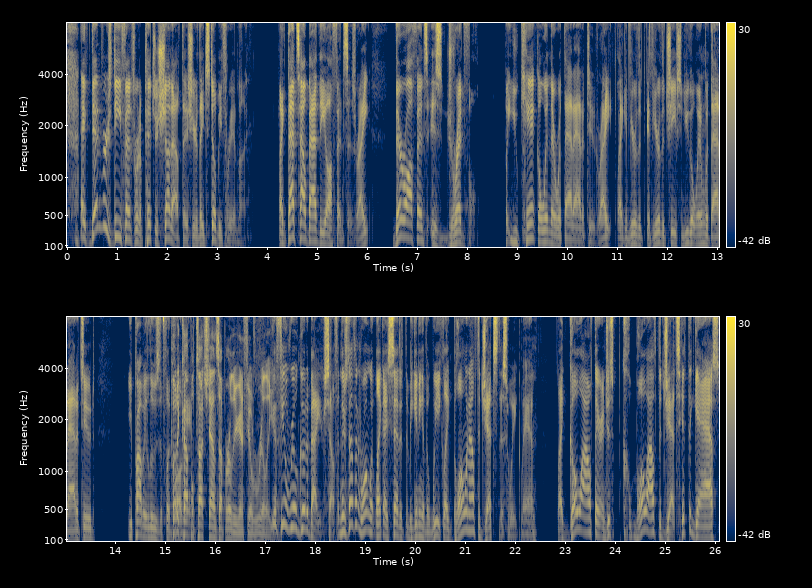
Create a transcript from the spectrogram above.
if Denver's defense were to pitch a shutout this year, they'd still be three and nine. Like that's how bad the offense is, right? Their offense is dreadful, but you can't go in there with that attitude, right? Like if you're the if you're the Chiefs and you go in with that attitude, you probably lose the football. Put a game. couple touchdowns up early. You're gonna feel really You feel real good about yourself. And there's nothing wrong with, like I said at the beginning of the week, like blowing out the Jets this week, man. Like go out there and just blow out the Jets, hit the gas,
